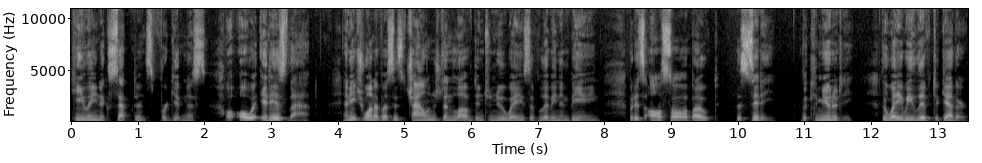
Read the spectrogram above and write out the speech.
healing, acceptance, forgiveness. Oh, oh, it is that. And each one of us is challenged and loved into new ways of living and being. But it's also about the city, the community, the way we live together,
